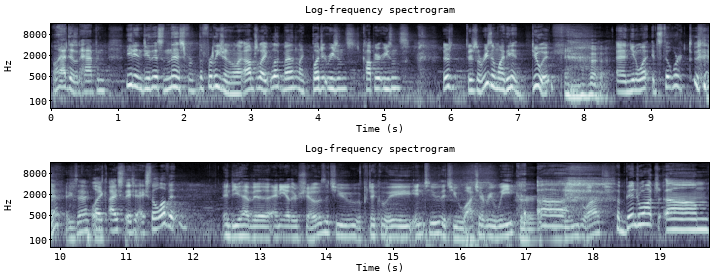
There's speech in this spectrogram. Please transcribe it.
well, that doesn't happen. They didn't do this and this for the for Legion. I'm like, I'm just like, look, man, like budget reasons, copyright reasons. There's there's a reason why they didn't do it, and you know what? It still worked. Yeah, exactly. like I, I still love it. And do you have uh, any other shows that you are particularly into that you watch every week or Uh, binge watch? The binge watch, um,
